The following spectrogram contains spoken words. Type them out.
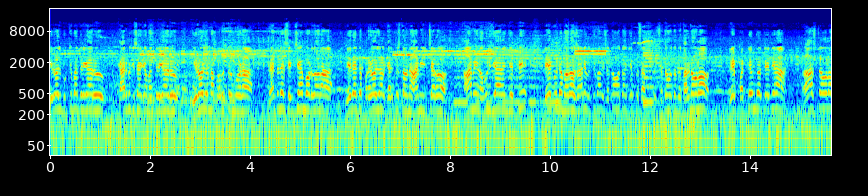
ఈరోజు ముఖ్యమంత్రి గారు కార్మిక శాఖ మంత్రి గారు ఈరోజు ఉన్న ప్రభుత్వం కూడా వెంటనే సంక్షేమ బోర్డు ద్వారా ఏదైతే ప్రయోజనాలు కల్పిస్తామని హామీ ఇచ్చారో హామీని అమలు చేయాలని చెప్పి లేకుంటే మరోసారి ఉద్యమానికి సిద్ధమవుతామని చెప్పి సిద్ధమవుతున్న తరుణంలో రేపు పద్దెనిమిదో తేదీన రాష్ట్రంలో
